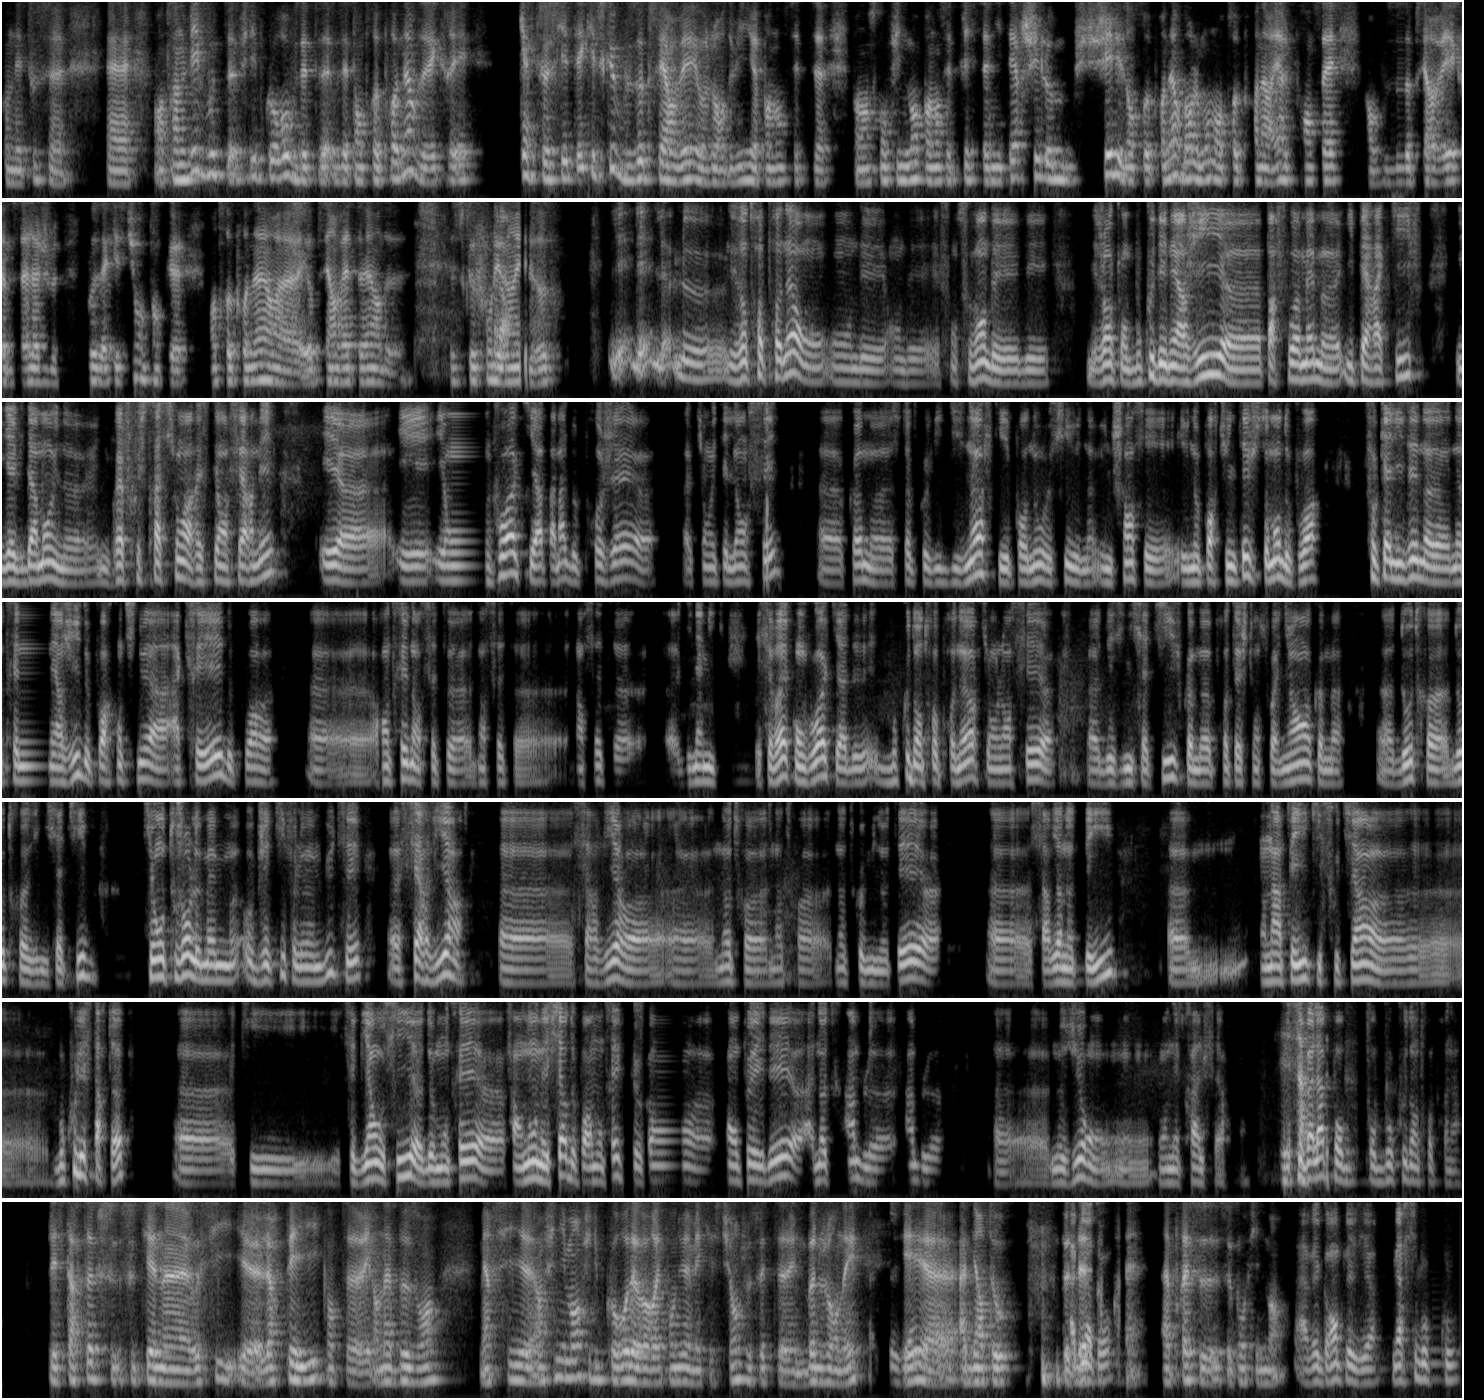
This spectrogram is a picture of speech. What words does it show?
qu'on est tous euh, euh, en train de vivre. Vous, Philippe Corot, vous êtes, vous êtes entrepreneur, vous avez créé quatre sociétés. Qu'est-ce que vous observez aujourd'hui pendant, cette, pendant ce confinement, pendant cette crise sanitaire chez, le, chez les entrepreneurs dans le monde entrepreneurial français? Quand vous observez comme ça, là je pose la question en tant qu'entrepreneur et observateur de, ce que font les uns et les autres les, entrepreneurs ont, des, sont souvent des, gens qui ont beaucoup d'énergie, euh, parfois même euh, hyperactifs. Il y a évidemment une, vraie frustration à rester enfermé. Euh, et, on voit qu'il y a pas mal de projets qui ont été lancés, comme Stop Covid-19, qui est pour nous aussi une, chance et, une opportunité justement de pouvoir focaliser notre énergie, de pouvoir continuer à, créer, de pouvoir rentrer dans cette, dans cette, dans cette euh, dynamique. Et c'est vrai qu'on voit qu'il y a beaucoup d'entrepreneurs qui ont lancé euh, euh, des initiatives comme Protège ton soignant, comme d'autres initiatives qui ont toujours le même objectif et le même but, c'est servir, servir notre, notre, notre communauté, servir notre pays. on a un pays qui soutient beaucoup les startups. Euh, qui c'est bien aussi de montrer, euh, enfin nous on est fiers de pouvoir montrer que quand, euh, on peut aider à notre humble, humble mesure, on, est prêt à le faire. Et c'est valable pour, pour beaucoup d'entrepreneurs. Les startups soutiennent aussi leur pays quand il en a besoin. Merci infiniment Philippe Corot d'avoir répondu à mes questions. Je vous souhaite une bonne journée et à bientôt, peut-être après, après ce, ce confinement. Avec grand plaisir. Merci beaucoup.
